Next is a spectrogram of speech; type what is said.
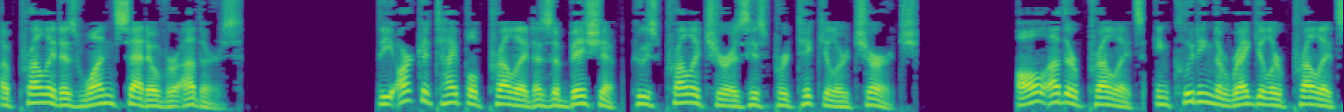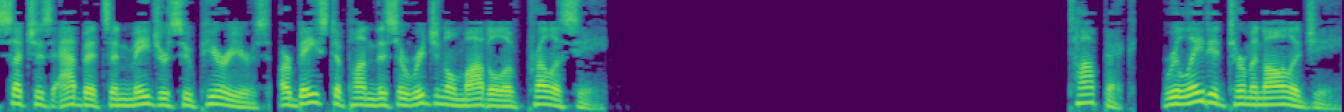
a prelate is one set over others. The archetypal prelate is a bishop, whose prelature is his particular church. All other prelates, including the regular prelates such as abbots and major superiors, are based upon this original model of prelacy. Related terminology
